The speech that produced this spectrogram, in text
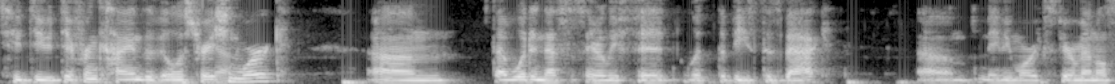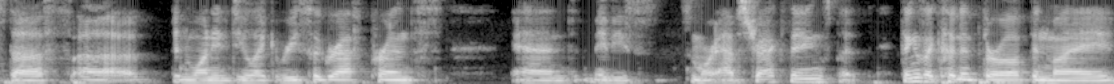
to do different kinds of illustration Yeah. work um, that wouldn't necessarily fit with the Beast is Back. Um, maybe more experimental stuff. Uh, been wanting to do like risograph prints and maybe s- some more abstract things, but things I couldn't throw up in my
